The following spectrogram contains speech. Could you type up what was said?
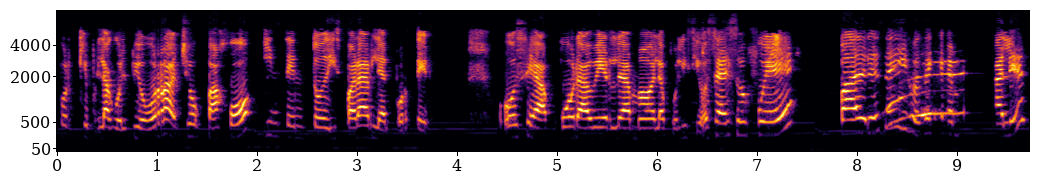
porque la golpeó borracho, bajó, intentó dispararle al portero. O sea, por haberle llamado a la policía. O sea, eso fue padres e hijos de criminales,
